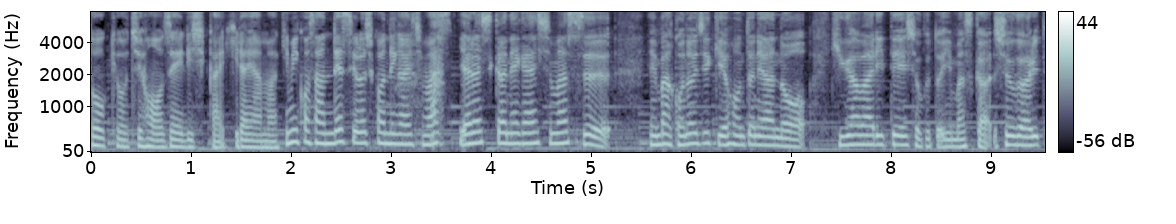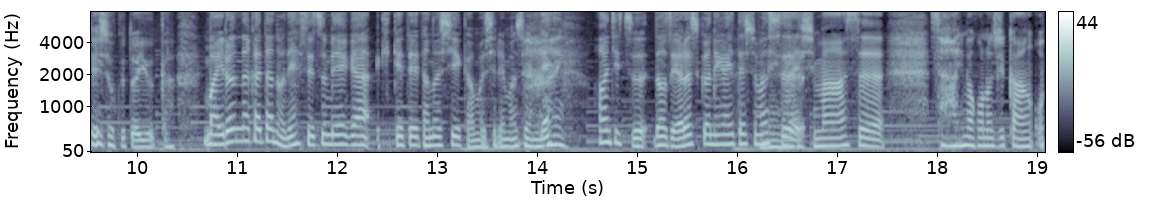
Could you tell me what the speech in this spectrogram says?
東京地方税理士会平山紀美子さんです。よろしくお願いします。よろしくお願いします。えまあこの時期本当にあの日替わり定食といいますか週替わり定食というかまあいろんな方のね説明が聞けて楽しいかもしれませんね、はい、本日どうぞよろしくお願いいたします。お願いします。さあ今この時間教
